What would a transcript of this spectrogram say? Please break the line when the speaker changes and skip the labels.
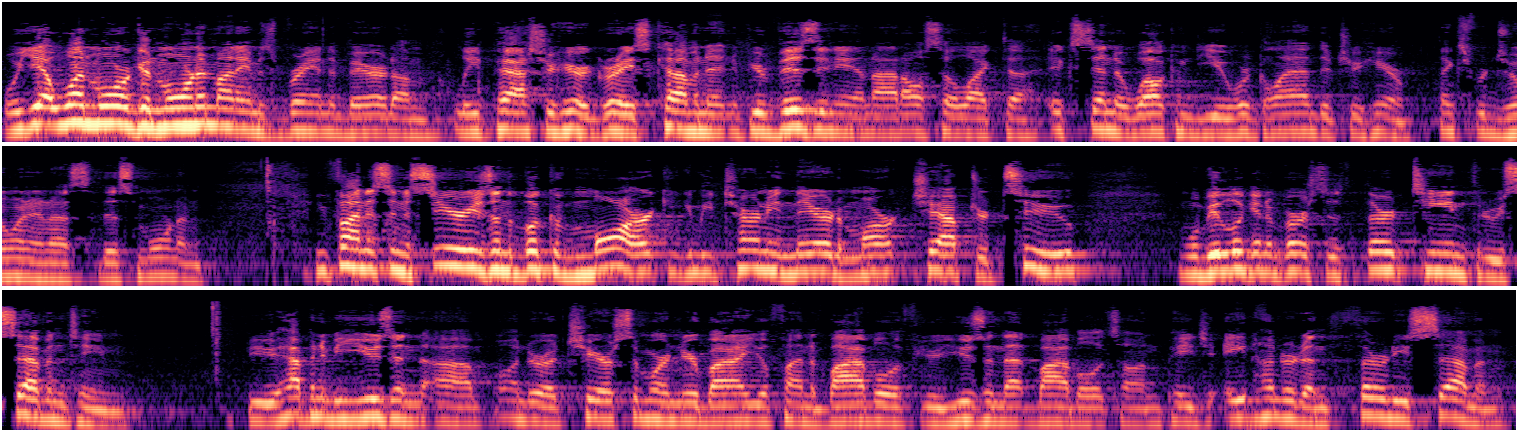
Well, yet one more good morning. My name is Brandon Barrett. I'm lead pastor here at Grace Covenant. If you're visiting, and I'd also like to extend a welcome to you. We're glad that you're here. Thanks for joining us this morning. You find us in a series on the book of Mark. You can be turning there to Mark chapter 2. We'll be looking at verses 13 through 17. If you happen to be using uh, under a chair somewhere nearby, you'll find a Bible. If you're using that Bible, it's on page 837.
